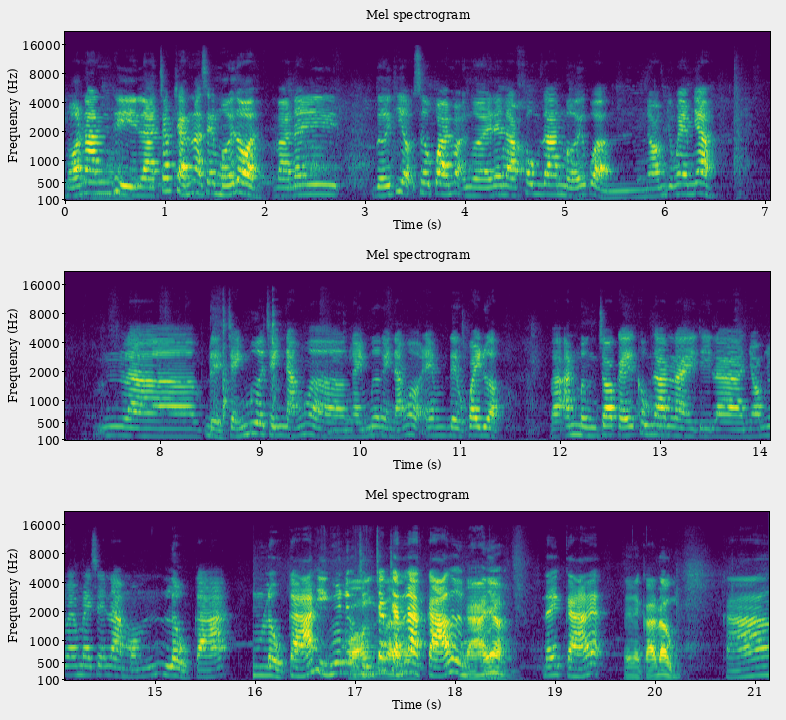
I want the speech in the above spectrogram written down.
Món ăn thì là chắc chắn là sẽ mới rồi. Và đây giới thiệu sơ qua với mọi người đây là không gian mới của nhóm chúng em nhá. Là để tránh mưa tránh nắng và ngày mưa ngày nắng mà bọn em đều quay được. Và ăn mừng cho cái không gian này thì là nhóm chúng em hôm nay sẽ làm món lẩu cá. Lẩu cá thì nguyên liệu Có chính chắc là chắn là cá rồi. Ngá nhá. Đây cá đấy Đây là cá đồng. Cá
